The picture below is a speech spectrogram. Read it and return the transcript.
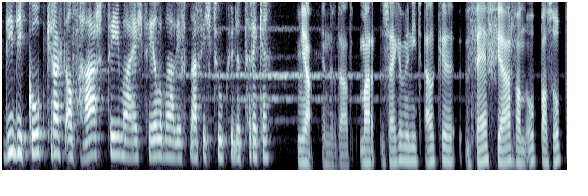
die die koopkracht als haar thema echt helemaal heeft naar zich toe kunnen trekken. Ja, inderdaad. Maar zeggen we niet elke vijf jaar van oh, pas op,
